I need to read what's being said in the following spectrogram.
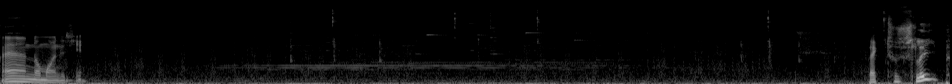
And no more energy. Back to sleep.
